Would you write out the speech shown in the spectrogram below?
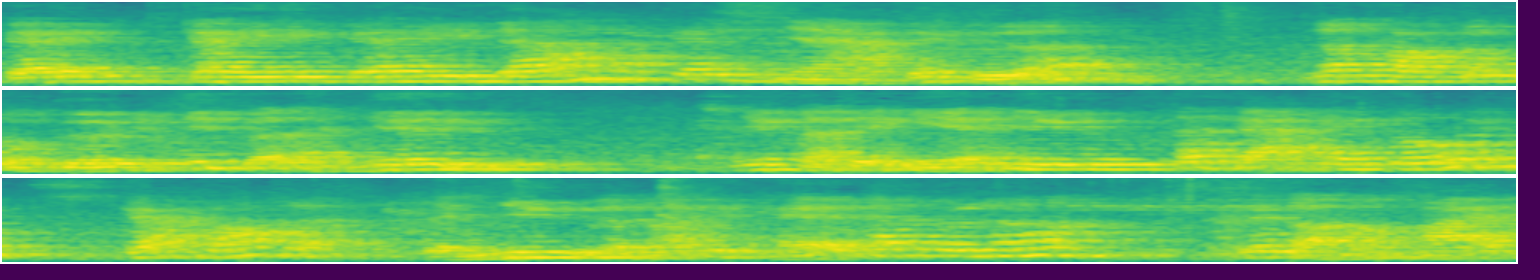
cái cây cái đá cái nhà cái cửa. Nó không có một cửa như chính gọi là như. Nhưng mà cái nghĩa như tất cả cây cối các bó là, như là nói cái thể chất của nó chứ còn không phải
